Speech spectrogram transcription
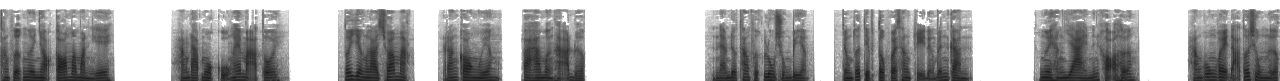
Thằng Phước người nhỏ con mà mạnh ghê. Hắn đạp một cú ngay mã tôi. Tôi dừng lại xoa mặt, răng còn nguyên và hàm vẫn hạ được. Ném được thằng Phước luôn xuống biển. Chúng tôi tiếp tục với thằng Trí đứng bên cạnh. Người hàng dài nên khó hơn. Hàng vung vậy đã tôi sùng nước.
